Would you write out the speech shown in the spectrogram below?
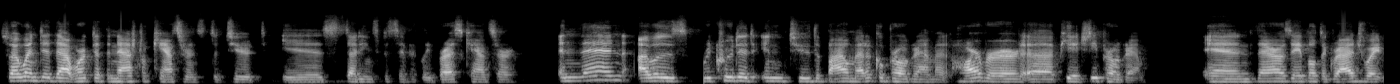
So I went and did that, worked at the National Cancer Institute, is studying specifically breast cancer. And then I was recruited into the biomedical program at Harvard, a PhD program. And there I was able to graduate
